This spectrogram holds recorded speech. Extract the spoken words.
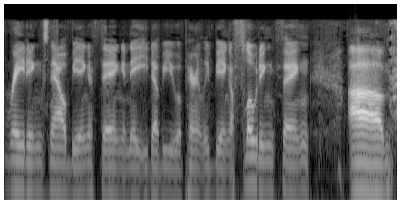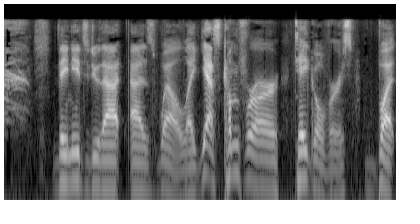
ratings now being a thing and AEW apparently being a floating thing, um, they need to do that as well. Like, yes, come for our takeovers, but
